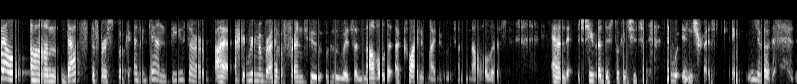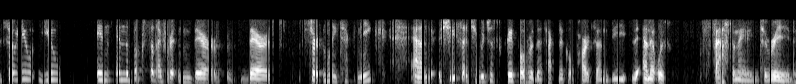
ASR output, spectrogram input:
Well, um, that's the first book, and again, these are. I, I remember I have a friend who who is a novel, a client of mine who is a novelist, and she read this book and she said they were interesting. You know, so you you in in the books that I've written, there there's certainly technique, and she said she would just skip over the technical parts and be and it was fascinating to read.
